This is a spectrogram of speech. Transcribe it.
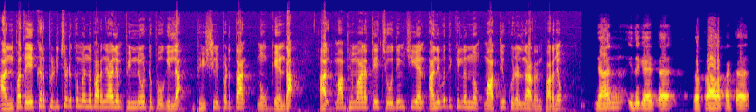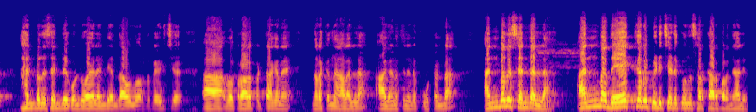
അൻപത് ഏക്കർ പിടിച്ചെടുക്കുമെന്ന് പറഞ്ഞാലും പിന്നോട്ടു പോകില്ല. ഭീഷണിപ്പെടുത്താൻ നോക്കേണ്ട. ആത്മാഭിമാനത്തെ ചോദ്യം ചെയ്യാൻ അനുവദിക്കില്ലെന്നും മാത്യു കുഴൽനാടൻ പറഞ്ഞു. ഞാൻ ഇത് കേട്ട് വെപ്രാളപ്പെട്ട് അൻപത് സെന്റ് കൊണ്ടുപോയാൽ എന്റെ എന്താവും പറഞ്ഞ് പേടിച്ച് വെപ്രാളപ്പെട്ട് അങ്ങനെ നടക്കുന്ന ആളല്ല. ആ ഗണത്തിൽ എന്നെ കൂട്ടണ്ട. അൻപത് സെന്റ് അല്ല അൻപത് ഏക്കർ പിടിച്ചെടുക്കുമെന്ന് സർക്കാർ പറഞ്ഞാലും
